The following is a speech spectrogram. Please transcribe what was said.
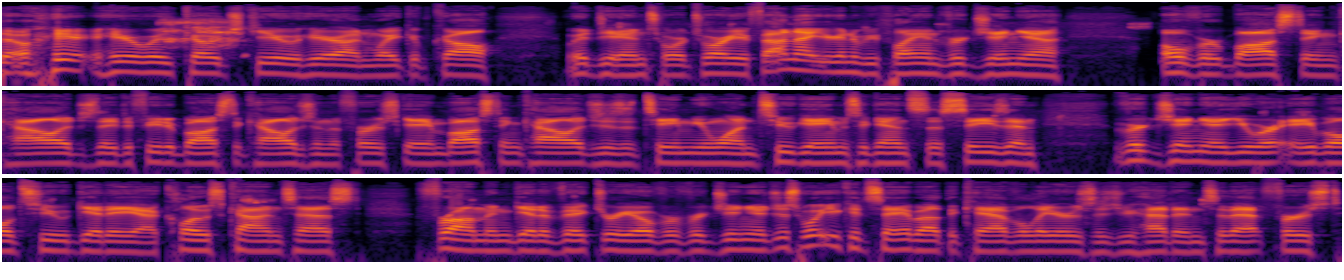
So here, here with Coach Q here on Wake Up Call with Dan Tortora. You found out you're going to be playing Virginia over Boston College. They defeated Boston College in the first game. Boston College is a team you won two games against this season. Virginia, you were able to get a, a, close contest from and get a victory over Virginia. Just what you could say about the Cavaliers as you head into that first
